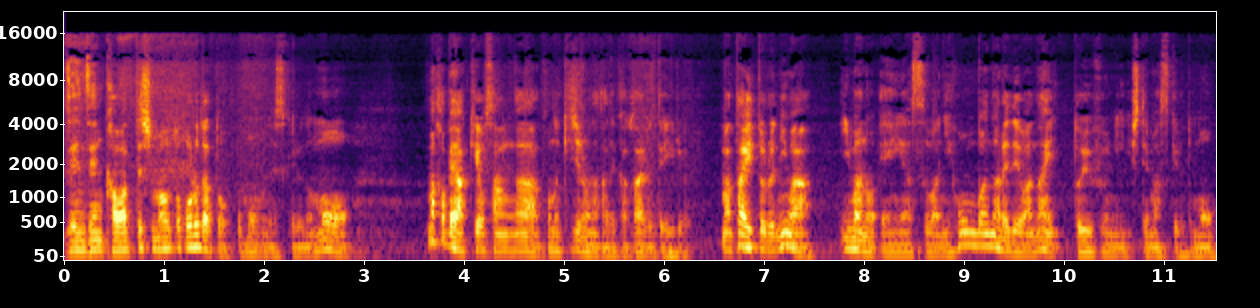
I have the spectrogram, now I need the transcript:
全然変わってしまうところだと思うんですけれども、真壁昭夫さんがこの記事の中で書かれている、まあ、タイトルには今の円安は日本離れではないというふうにしてますけれども、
